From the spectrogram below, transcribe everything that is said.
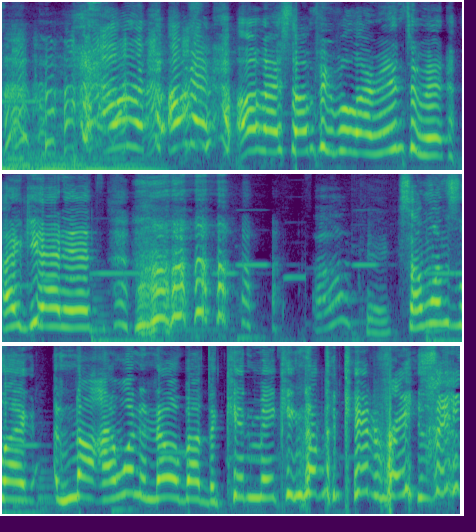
okay, okay. Some people are into it. I get it. okay. Someone's like, no, I want to know about the kid making, not the kid raising.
